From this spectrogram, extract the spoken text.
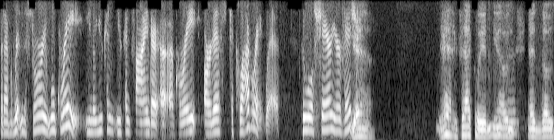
but I've written the story." Well, great. You know, you can you can find a, a great artist to collaborate with who will share your vision. Yeah, yeah, exactly. And you know, mm-hmm. and, and those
